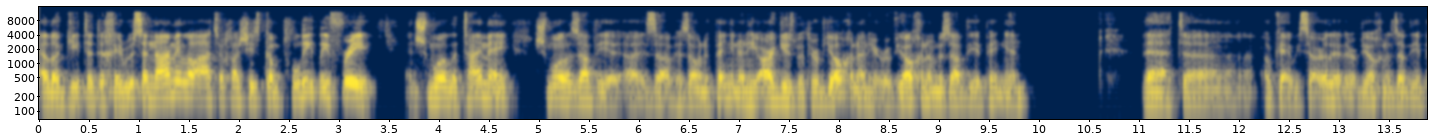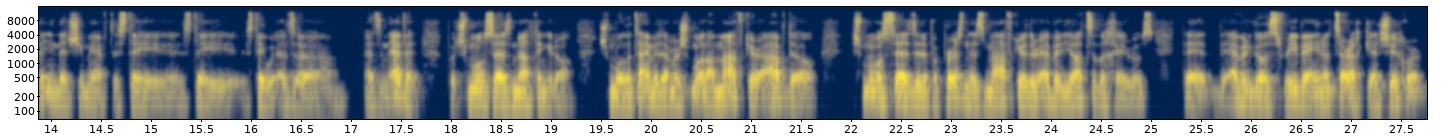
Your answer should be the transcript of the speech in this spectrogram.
elagita de nami lo she's completely free. And Shmuel Lataime, Shmuel is of the uh, is of his own opinion, and he argues with Rav Yochanan here. Rav Yochanan was of the opinion that uh, okay, we saw earlier that Rav Yochanan is of the opinion that she may have to stay stay stay as a as an evet, but Shmuel says nothing at all. Shmuel the time Shmuel mafkir avdo. Shmuel says that if a person is mafkir their evet yatsa lecherus, that the evet goes free ve'eno tzarach get shichur.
